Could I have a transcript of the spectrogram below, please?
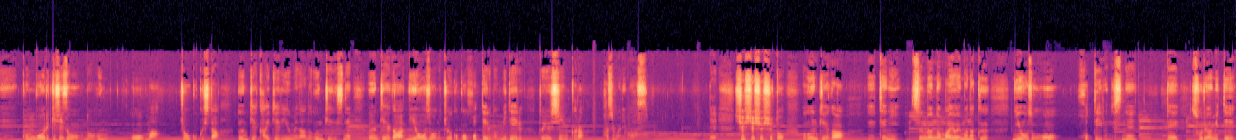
えー、金剛力士像の運を、まあ、彫刻した運慶会慶で有名なあの運慶ですね。運慶が仁王像の彫刻を彫っているのを見ているというシーンから始まります。でシュッシュシュッシュと運慶が、え手に寸分の迷いもなく仁王像を彫っているんですね。でそれを見て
